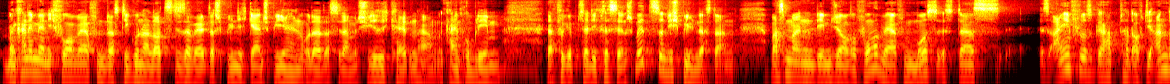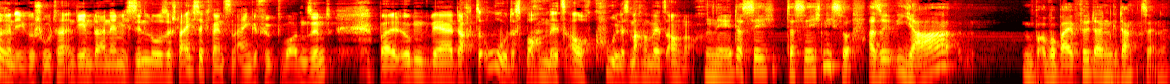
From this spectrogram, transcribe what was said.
man kann ihm ja nicht vorwerfen, dass die Gunnar Lotz dieser Welt das Spiel nicht gern spielen oder dass sie damit Schwierigkeiten haben. Kein Problem. Dafür gibt's ja die Christian Schmitz und die spielen das dann. Was man dem Genre vorwerfen muss, ist, dass es Einfluss gehabt hat auf die anderen Ego-Shooter, indem da nämlich sinnlose Schleichsequenzen eingefügt worden sind, weil irgendwer dachte, oh, das brauchen wir jetzt auch, cool, das machen wir jetzt auch noch. Nee, das sehe ich, das sehe ich nicht so. Also ja, wobei für deinen Gedanken zu Ende.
